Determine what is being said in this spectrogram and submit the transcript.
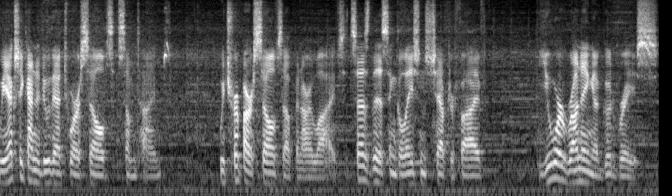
we actually kind of do that to ourselves sometimes. We trip ourselves up in our lives. It says this in Galatians chapter 5 You were running a good race.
